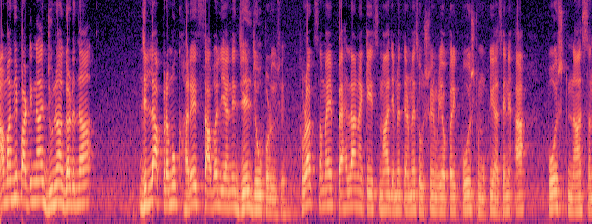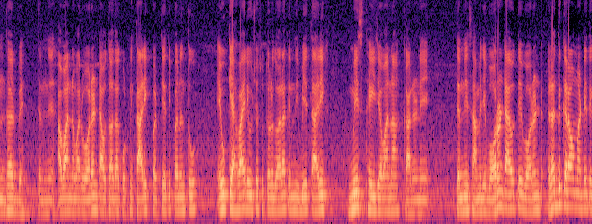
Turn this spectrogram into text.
આમ આદમી પાર્ટીના જૂનાગઢના જિલ્લા પ્રમુખ હરેશ સાવલિયાને જેલ જવું પડ્યું છે. થોડાક સમય પહેલાંના કેસમાં જેમણે તેમણે સોશિયલ મીડિયા ઉપર એક પોસ્ટ મૂકી હશે ને આ પોસ્ટના સંદર્ભે તેમને અવારનવાર વોરંટ આવતા હતા, કોર્ટની તારીખ પડતી હતી, પરંતુ એવું કહેવાઈ રહ્યું છે, સૂત્રો દ્વારા તેમની બે તારીખ મિસ થઈ જવાના કારણે તેમની સામે જે વોરંટ આવ્યો તે વોરંટ રદ કરાવવા માટે તે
